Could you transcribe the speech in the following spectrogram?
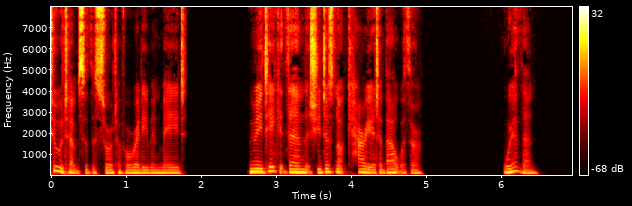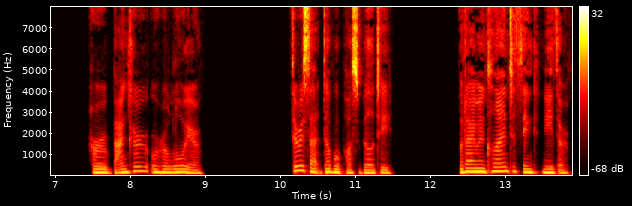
Two attempts of the sort have already been made. We may take it then that she does not carry it about with her. Where then? Her banker or her lawyer? There is that double possibility, but I am inclined to think neither.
